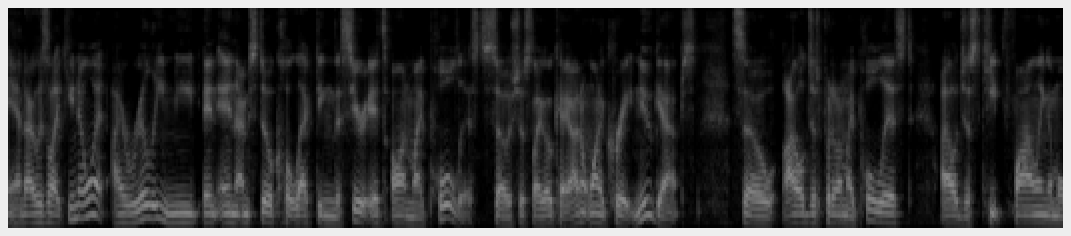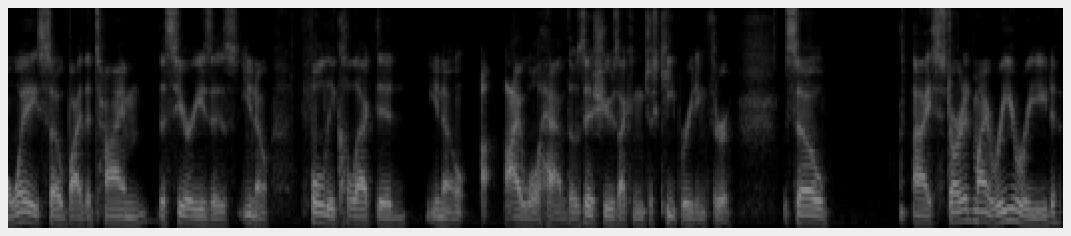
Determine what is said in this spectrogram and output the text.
And I was like, you know what? I really need, and, and I'm still collecting the series. It's on my pull list. So it's just like, okay, I don't want to create new gaps. So I'll just put it on my pull list. I'll just keep filing them away. So by the time the series is, you know, fully collected, you know, I will have those issues. I can just keep reading through. So I started my reread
